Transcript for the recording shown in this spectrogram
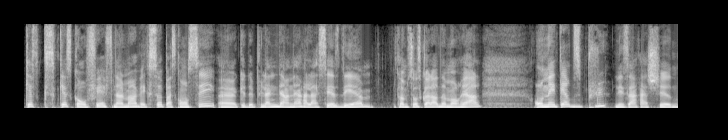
qu'est-ce qu'on fait finalement avec ça? Parce qu'on sait euh, que depuis l'année dernière, à la CSDM, Commission scolaire de Montréal, on n'interdit plus les arachides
